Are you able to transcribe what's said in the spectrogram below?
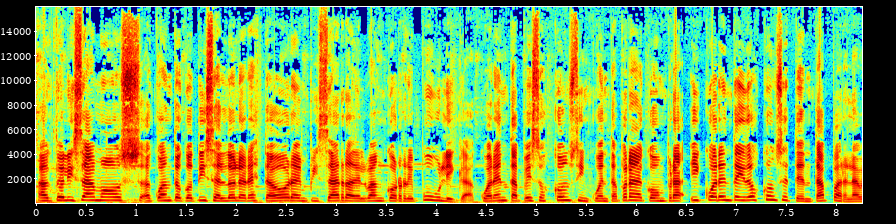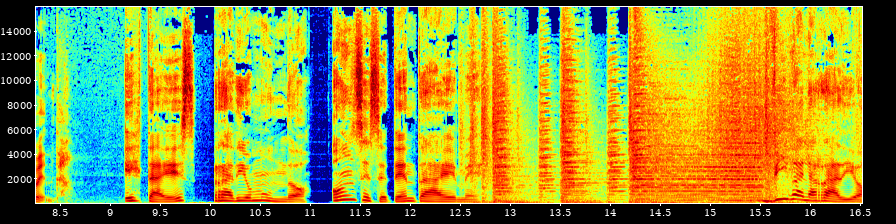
Actualizamos a cuánto cotiza el dólar a esta hora en pizarra del Banco República, 40 pesos con 50 para la compra y 42 con 70 para la venta. Esta es Radio Mundo, 1170 AM. ¡Viva la radio!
